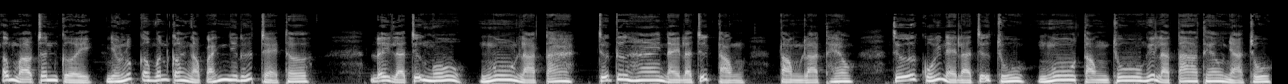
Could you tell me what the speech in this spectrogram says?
Ông Bảo chân cười, nhiều lúc ông vẫn coi Ngọc Ánh như đứa trẻ thơ. Đây là chữ ngô, ngô là ta. Chữ thứ hai này là chữ tòng, tòng là theo. Chữ cuối này là chữ chu, ngô tòng chu nghĩa là ta theo nhà chu.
